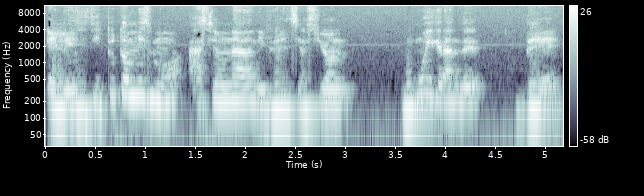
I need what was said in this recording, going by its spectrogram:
El instituto mismo hace una diferenciación muy grande de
